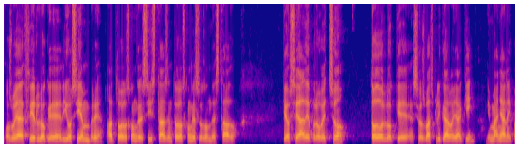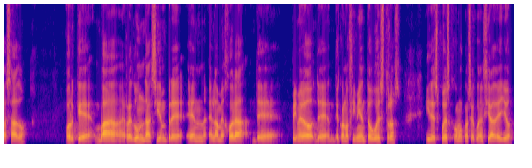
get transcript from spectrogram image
os voy a decir lo que digo siempre a todos los congresistas en todos los congresos donde he estado. Que os sea de provecho todo lo que se os va a explicar hoy aquí, y mañana y pasado, porque va, redunda siempre en, la mejora de, primero, de, conocimiento vuestros y después, como consecuencia de ello,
